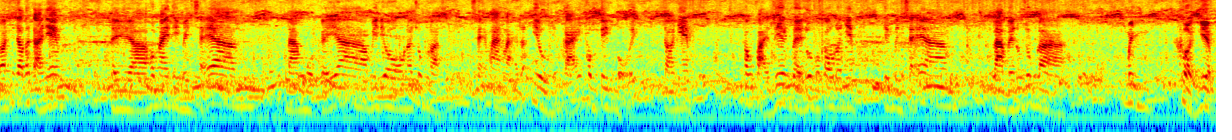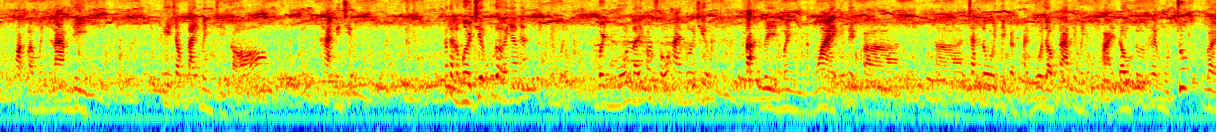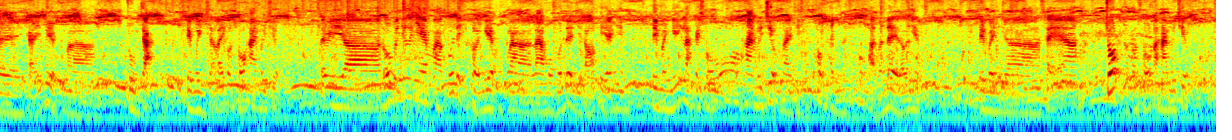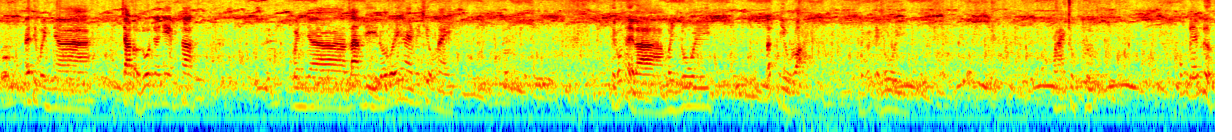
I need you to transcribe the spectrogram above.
Rồi xin chào tất cả anh em. Thì à, hôm nay thì mình sẽ à, làm một cái à, video nói chung là sẽ mang lại rất nhiều những cái thông tin bổ ích cho anh em. Không phải riêng về nuôi một câu đâu anh em. Thì mình sẽ à, làm về nội dung là mình khởi nghiệp hoặc là mình làm gì khi trong tay mình chỉ có 20 triệu. Có thể là 10 triệu cũng được anh em nhé. Nhưng mình mình muốn lấy con số 20 triệu tại vì mình ngoài cái việc uh, uh, chăn nuôi thì cần phải mua giống ra thì mình cũng phải đầu tư thêm một chút về cái việc mà chuồng trại thì mình sẽ lấy con số 20 triệu. Tại vì uh, đối với những anh em mà quyết định khởi nghiệp hoặc là làm một vấn đề gì đó thì anh em thì mình nghĩ là cái số 20 triệu này thì cũng không thành không phải vấn đề đâu anh em. Thì mình uh, sẽ chốt con số là 20 triệu. Đây thì mình uh, trao đổi luôn cho anh em ha. Vâng, mình làm gì đối với 20 triệu này? Thì có thể là mình nuôi rất nhiều loại. Mình có thể nuôi vài chục thứ. Không đếm được.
